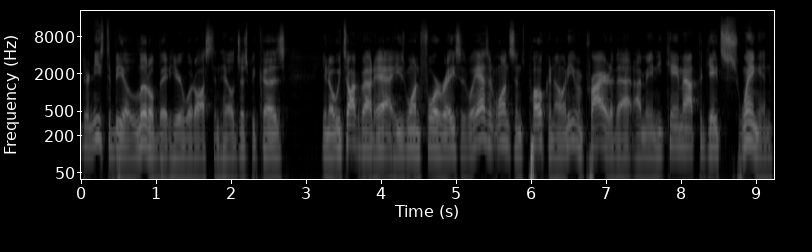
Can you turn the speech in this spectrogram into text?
there needs to be a little bit here with Austin Hill just because you know, we talk about, yeah, he's won four races. Well, he hasn't won since Pocono. And even prior to that, I mean, he came out the gates swinging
